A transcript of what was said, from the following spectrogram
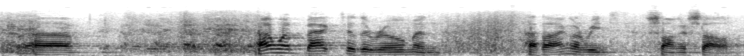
Uh, I went back to the room and I thought, I'm going to read Song of Solomon.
